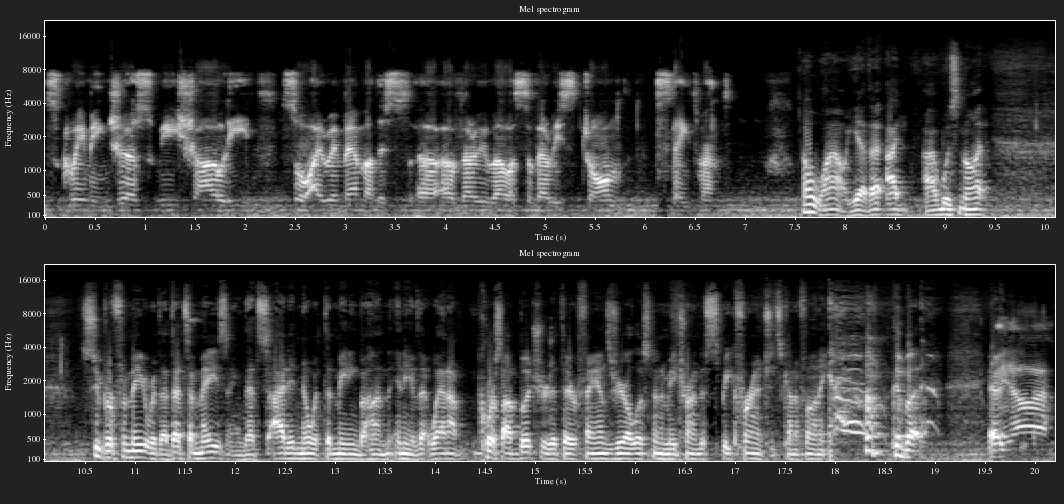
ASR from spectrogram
screaming Je suis Charlie. So I remember this uh, very well. It's a very strong statement. Oh wow, yeah, that I I was not super familiar with that. That's amazing. That's I didn't know what the meaning behind any of that. And I, of course, I butchered it there, fans. If you're all listening to me trying to speak French, it's kind of funny. but yeah,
